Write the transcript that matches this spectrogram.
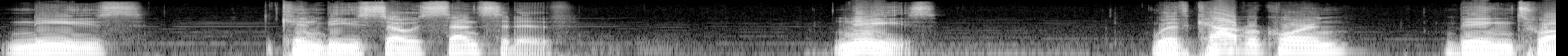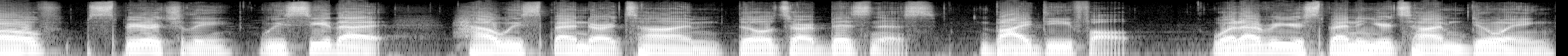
knees can be so sensitive. Knees. With Capricorn being 12 spiritually, we see that how we spend our time builds our business by default. Whatever you're spending your time doing,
